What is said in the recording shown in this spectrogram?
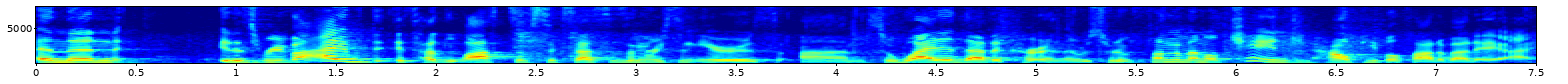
and then it has revived, it's had lots of successes in recent years, um, so why did that occur? And there was sort of fundamental change in how people thought about AI.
